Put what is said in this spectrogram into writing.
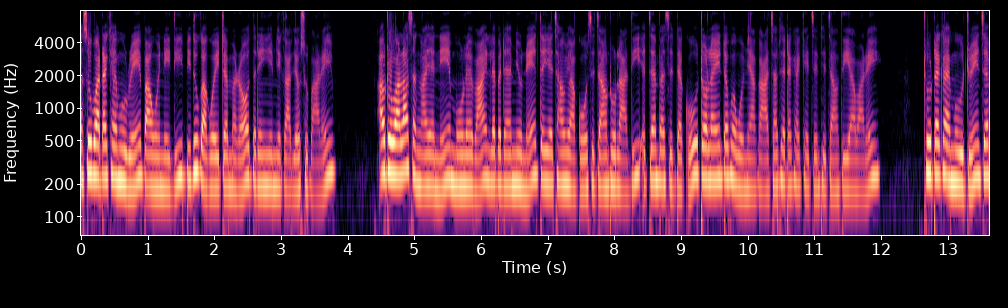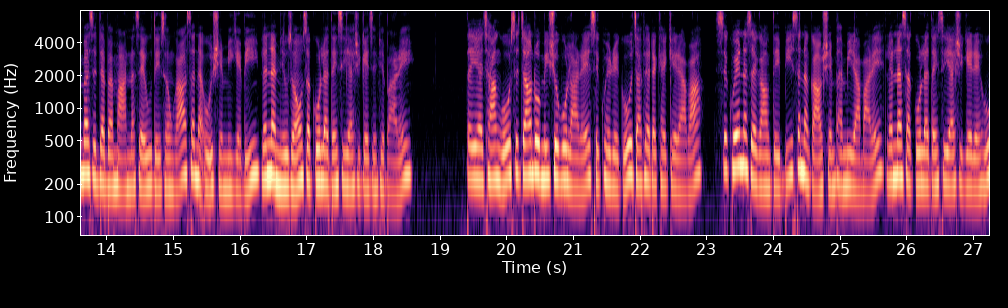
အဆိုပါတိုက်ခိုက်မှုတွင်ပါဝင်နေသည့်ပြည်သူ့ကာကွယ်ရေးတပ်မတော်တရင်ရင်းမြစ်ကပြောဆိုပါတယ်။ အော်တိုဝါလာ15ရက်နေ့မိုးလဲပိုင်းလက်ပတန်းမြို့နယ်တရချောင်းရွာကိုစစ်ကြောင်းထုတ်လာသည့်အကြမ်းဖက်စစ်တပ်ကိုတော်လိုင်းတပ်ဖွဲ့ဝင်များကကြားဖြတ်တိုက်ခိုက်ခဲ့ခြင်းဖြစ်ကြောင်းသိရပါတယ်။ထိုတိုက်ခိုက်မှုတွင်ကျမ်းပတ်စစ်တပ်ဘက်မှ20ဦးသေဆုံးက12ဦးရှင်မိခဲ့ပြီးလက်နက်မျိုးစုံ16လက်သိမ်းဆည်းရရှိခဲ့ခြင်းဖြစ်ပါတယ်။တရချောင်းကိုစစ်ကြောင်းတို့မိရှို့ဖို့လာတဲ့စစ်ခွေးတွေကိုကြားဖြတ်တိုက်ခိုက်ခဲ့တာပါစစ်ခွေး20ကောင်တေးပြီး12ကောင်ရှင်ဖမ်းမိတာပါတယ်လက်နက်16လက်သိမ်းဆည်းရရှိခဲ့တဲ့ဟု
